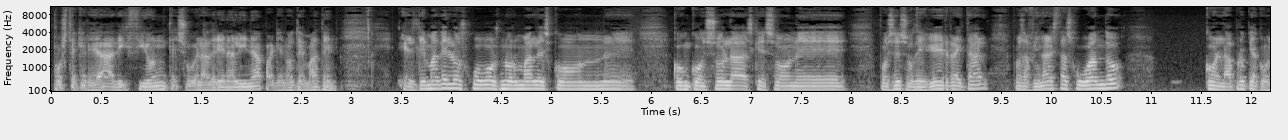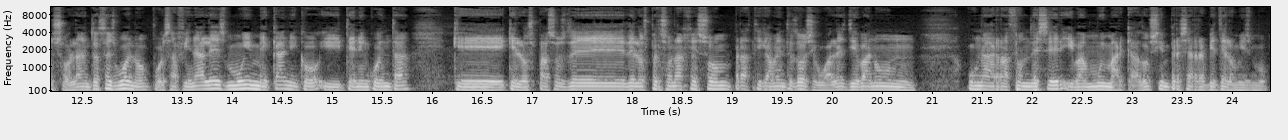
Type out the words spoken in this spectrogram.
Pues te crea adicción, te sube la adrenalina para que no te maten el tema de los juegos normales con, eh, con consolas que son, eh, pues eso, de guerra y tal, pues al final estás jugando con la propia consola. Entonces, bueno, pues al final es muy mecánico y ten en cuenta que, que los pasos de, de, los personajes son prácticamente todos iguales. Llevan un, una razón de ser y van muy marcados, siempre se repite lo mismo.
